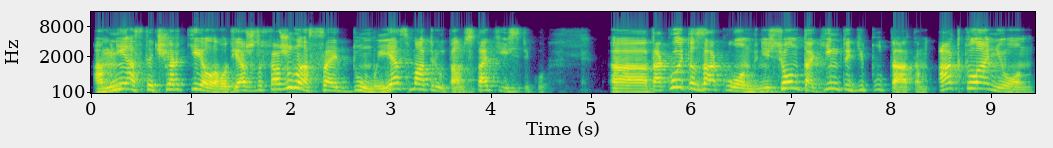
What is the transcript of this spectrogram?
А мне осточертело. Вот я же захожу на сайт Думы, я смотрю там статистику. А, такой-то закон внесен таким-то депутатом, отклонен.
